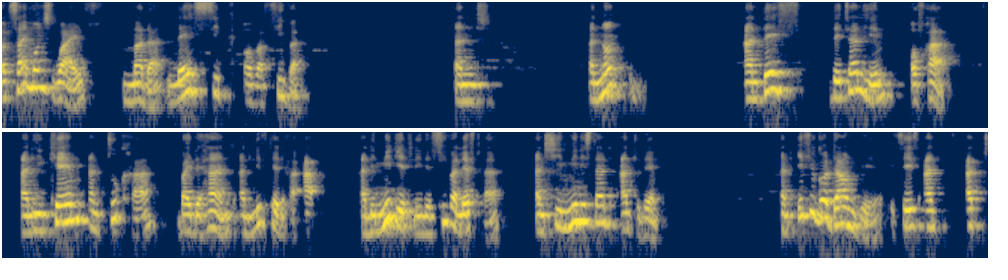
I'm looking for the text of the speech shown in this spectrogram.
But Simon's wife, mother, lay sick of a fever and and not and they they tell him of her. And he came and took her by the hand and lifted her up. And immediately the fever left her and she ministered unto them. And if you go down there it says and at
